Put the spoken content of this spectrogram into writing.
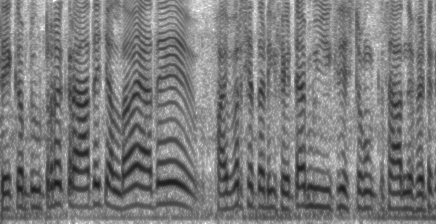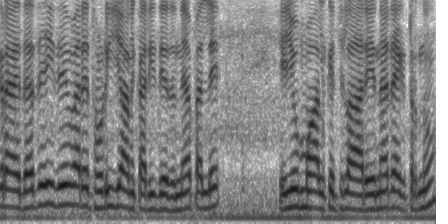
ਤੇ ਕੰਪਿਊਟਰ ਕਰਾ ਤੇ ਚੱਲਦਾ ਹੋਇਆ ਤੇ ਫਾਈਬਰ ਛਤੜੀ ਫਿੱਟ ਹੈ 뮤직 ਸਿਸਟਮ ਕਿਸਾਨ ਨੇ ਫਿੱਟ ਕਰਾਇਆ ਦਾ ਤੇ ਇਹਦੇ ਬਾਰੇ ਥੋੜੀ ਜਾਣਕਾਰੀ ਦੇ ਦਿੰਦੇ ਆ ਪਹਿਲੇ। ਇਹ ਜੋ ਮਾਲਕ ਚਲਾ ਰਹੇ ਨੇ ਟਰੈਕਟਰ ਨੂੰ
